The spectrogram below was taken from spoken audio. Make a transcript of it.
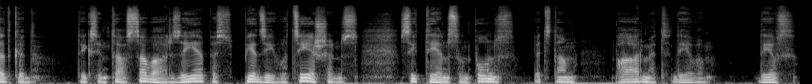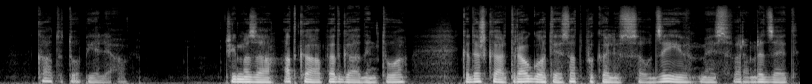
tad, kad teiksim, tā savāra ziepes, piedzīvo ciešanas, sitienas un punus, pēc tam pārmet dievam, Dievs, kā tu to pieļāvi? Šī mazā atkāpe atgādina to, ka dažkārt raugoties atpakaļ uz savu dzīvi, mēs varam redzēt,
